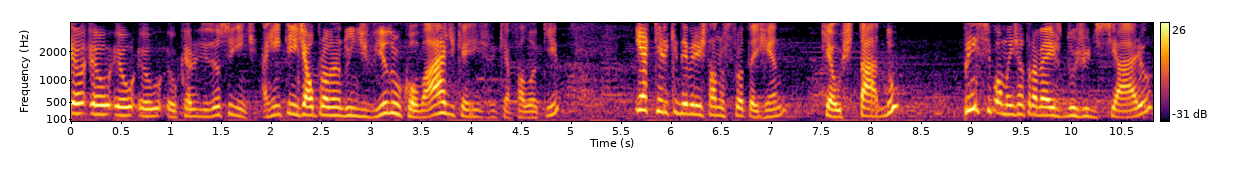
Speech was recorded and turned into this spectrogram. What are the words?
eu, eu, eu, eu, eu quero dizer o seguinte: a gente tem já o problema do indivíduo, o covarde, que a gente que falou aqui, e aquele que deveria estar nos protegendo, que é o Estado, principalmente através do judiciário,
